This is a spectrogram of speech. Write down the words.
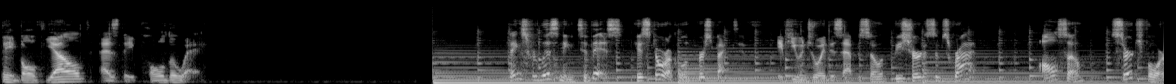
They both yelled as they pulled away. Thanks for listening to this historical perspective. If you enjoyed this episode, be sure to subscribe. Also, search for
